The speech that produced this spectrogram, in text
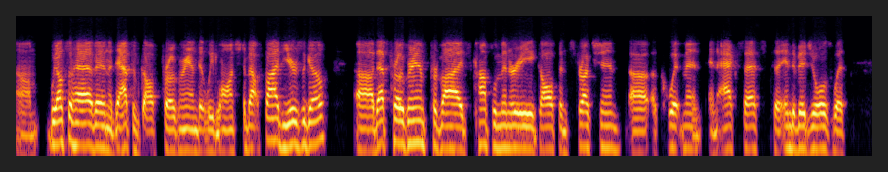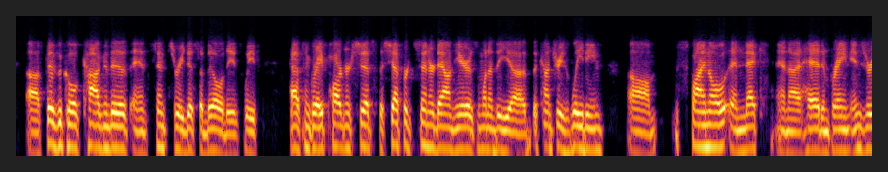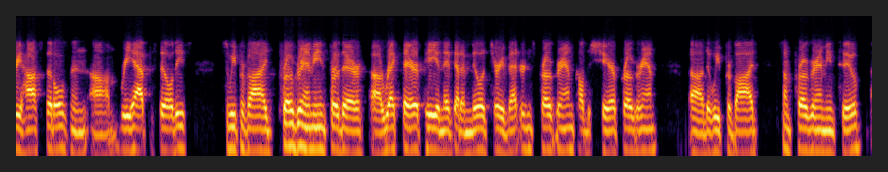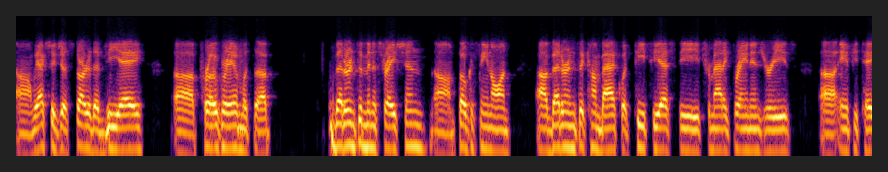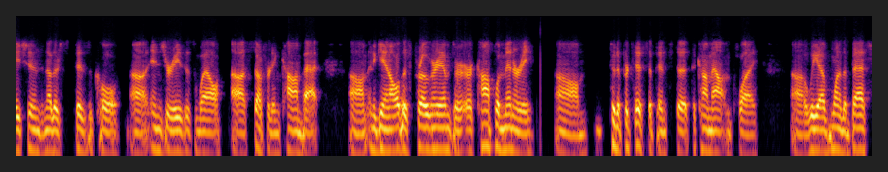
Um, we also have an adaptive golf program that we launched about five years ago. Uh, that program provides complimentary golf instruction, uh, equipment, and access to individuals with uh, physical, cognitive, and sensory disabilities. We've had some great partnerships. The Shepherd Center down here is one of the uh, the country's leading um, spinal and neck and uh, head and brain injury hospitals and um, rehab facilities. So we provide programming for their uh, rec therapy, and they've got a military veterans program called the Share program uh, that we provide some programming to. Um, we actually just started a VA uh, program with the Veterans Administration, um, focusing on uh, veterans that come back with PTSD, traumatic brain injuries, uh, amputations and other physical uh, injuries as well suffered in combat. Um, and again, all those programs are, are complementary um, to the participants to, to come out and play. Uh, we have one of the best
